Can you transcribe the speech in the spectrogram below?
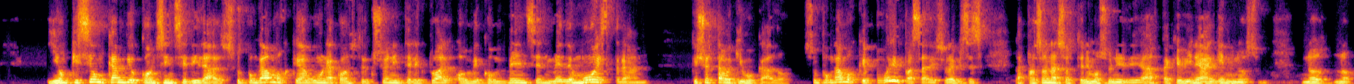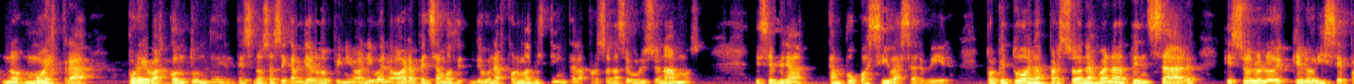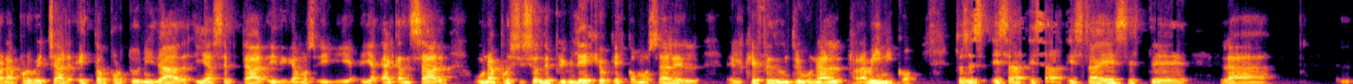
y aunque sea un cambio con sinceridad, supongamos que hago una construcción intelectual o me convencen, me demuestran que yo estaba equivocado. Supongamos que puede pasar eso. A veces las personas sostenemos una idea hasta que viene alguien y nos, nos, nos muestra pruebas contundentes, nos hace cambiar de opinión. Y bueno, ahora pensamos de, una forma distinta, las personas evolucionamos. Dice, mira, tampoco así va a servir, porque todas las personas van a pensar que solo lo, que lo hice para aprovechar esta oportunidad y aceptar y, digamos, y, alcanzar una posición de privilegio, que es como ser el, jefe de un tribunal rabínico. Entonces, esa, esa, esa es este, la,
